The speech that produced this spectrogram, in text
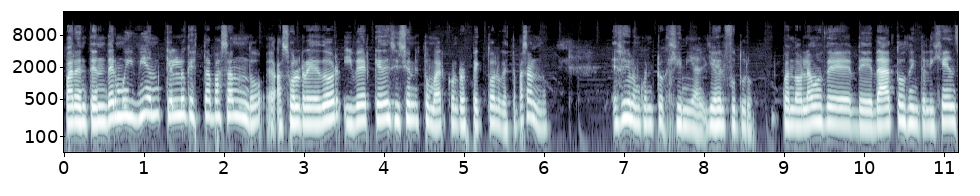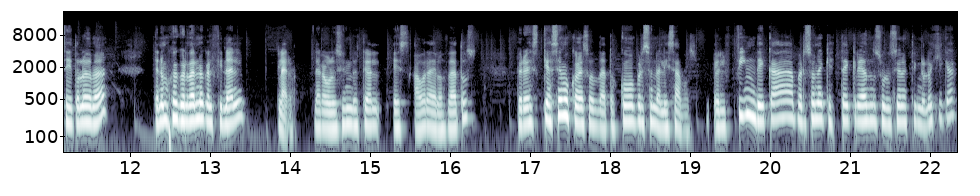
Para entender muy bien qué es lo que está pasando a su alrededor y ver qué decisiones tomar con respecto a lo que está pasando. Eso yo lo encuentro genial y es el futuro. Cuando hablamos de, de datos, de inteligencia y todo lo demás, tenemos que acordarnos que al final, claro, la revolución industrial es ahora de los datos, pero es qué hacemos con esos datos, cómo personalizamos. El fin de cada persona que esté creando soluciones tecnológicas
